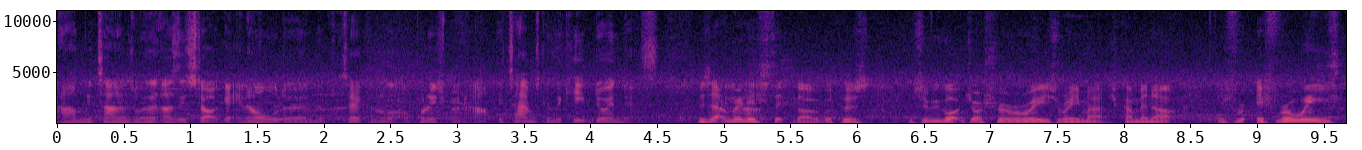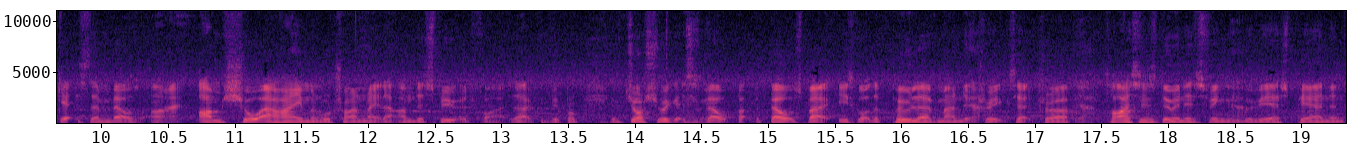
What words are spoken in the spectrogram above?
How many times, when, as they start getting older and they've taken a lot of punishment, how many times can they keep doing this? Is that Yeah. realistic though? Because obviously we've got Joshua Ruiz rematch coming up. If, if Ruiz gets them belts, Right. I, I'm sure Al Haymon will try and make that undisputed fight. That could be a problem. If Joshua gets his belt, belts back, he's got the Pulev mandatory, etc. Yeah. Tyson's doing his thing Yeah. with ESPN and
